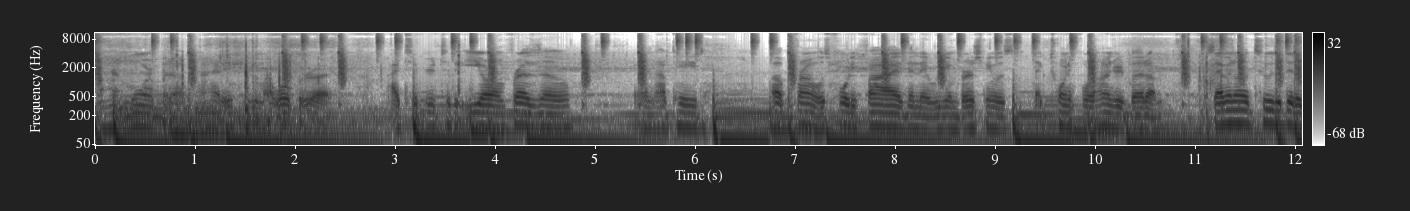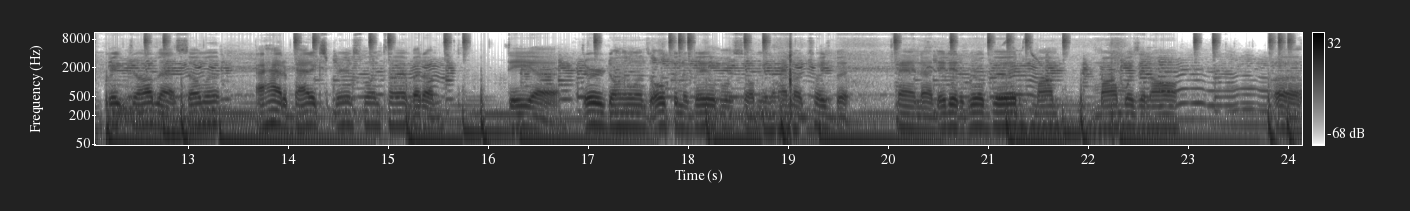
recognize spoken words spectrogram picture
I had more, but uh, I had issues with my whelper. Uh, I took her to the ER in Fresno, and I paid up front was 45. Then they reimbursed me it was like 2,400. But um, 702, they did a great job at Selma. I had a bad experience one time, but um, they uh, they're the only ones open available. So I mean, I had no choice. But man, uh, they did real good. Mom, mom wasn't all uh,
